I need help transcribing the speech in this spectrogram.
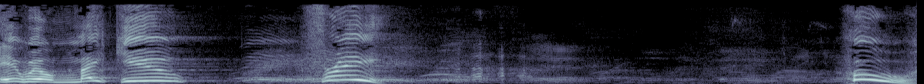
It will make you free. Whew.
